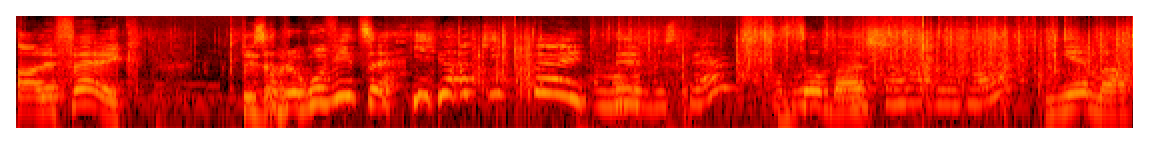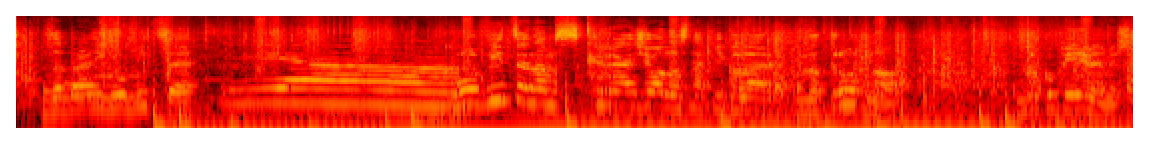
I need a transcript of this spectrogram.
Ale fake! Ktoś zabrał głowicę! Jaki fake! A może Ty! gdzieś ten? Zobacz. Nie ma, zabrali głowicę. Ja. Głowicę nam skradziono z takiej golarki, no trudno. Dokupimy, myślę,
